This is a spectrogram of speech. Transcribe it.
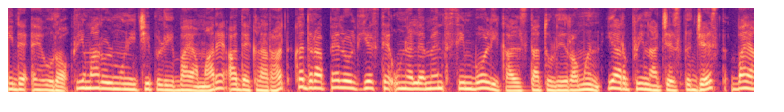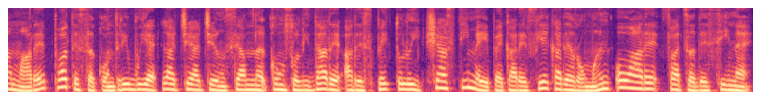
5.000 de euro. Primarul municipiului Baia Mare a declarat că drapelul este un element simbolic al statului român, iar prin acest gest, Baia Mare poate să contribuie la ceea ce înseamnă consolidare a respectului și a stimei pe care fiecare român o are față de sine.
